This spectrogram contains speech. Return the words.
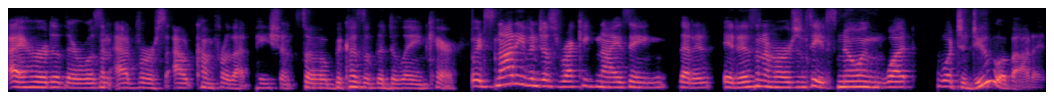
I heard that there was an adverse outcome for that patient. So, because of the delay in care, it's not even just recognizing that it, it is an emergency, it's knowing what, what to do about it,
